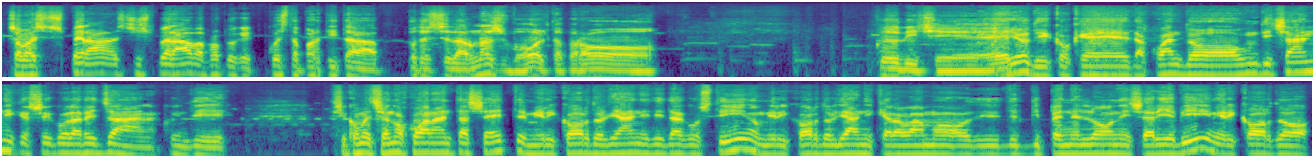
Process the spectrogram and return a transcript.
Insomma, spera- si sperava proprio che questa partita potesse dare una svolta, però cosa dici? Eh, io dico che da quando ho 11 anni che seguo la Reggiana, quindi siccome ce n'ho 47, mi ricordo gli anni di D'Agostino, mi ricordo gli anni che eravamo di, di, di Pennellone in Serie B, mi ricordo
